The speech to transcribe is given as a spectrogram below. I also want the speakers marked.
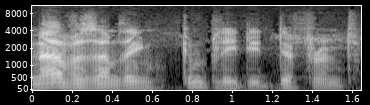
Speaker 1: And now for something completely different.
